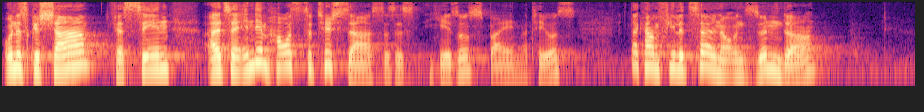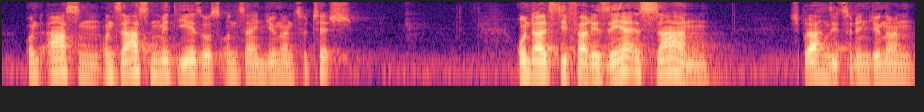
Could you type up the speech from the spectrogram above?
Und es geschah, Vers 10, als er in dem Haus zu Tisch saß, das ist Jesus bei Matthäus, da kamen viele Zöllner und Sünder und aßen und saßen mit Jesus und seinen Jüngern zu Tisch. Und als die Pharisäer es sahen, sprachen sie zu den Jüngern,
